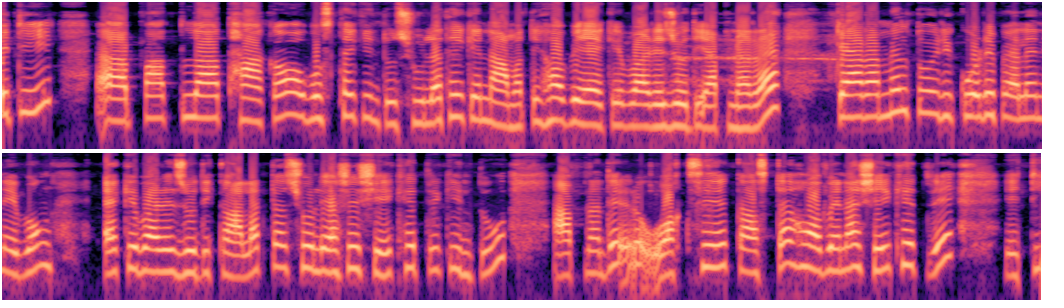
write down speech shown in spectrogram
এটি পাতলা থাকা অবস্থায় কিন্তু চুলা থেকে নামাতে হবে, একেবারে যদি আপনারা ক্যারামেল তৈরি করে ফেলেন এবং একেবারে যদি কালারটা চলে আসে সেই ক্ষেত্রে কিন্তু আপনাদের ওয়াক্সের কাজটা হবে না সেই ক্ষেত্রে এটি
